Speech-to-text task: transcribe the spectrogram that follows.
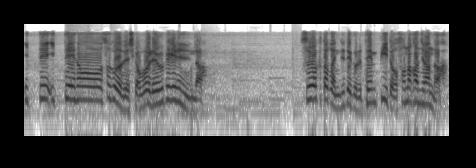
一定、一定の速度でしか覚えれるかけねえんだ。数学とかに出てくる点 P とかそんな感じなんだ。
